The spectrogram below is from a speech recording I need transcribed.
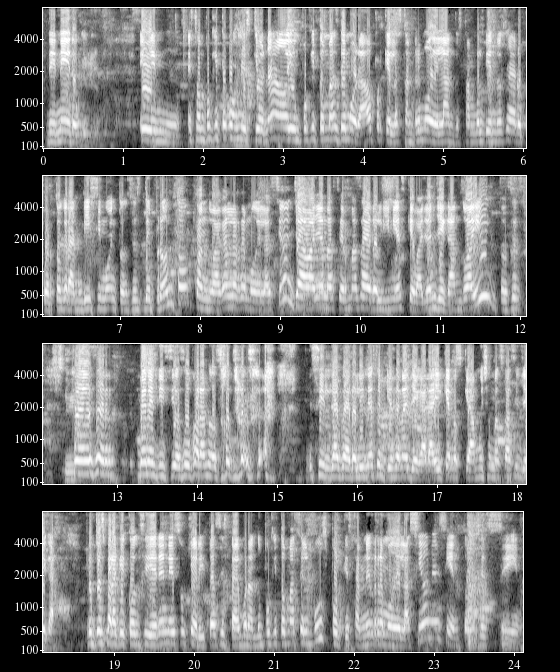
de enero. Em, está un poquito congestionado y un poquito más demorado porque la están remodelando, están volviendo ese aeropuerto grandísimo, entonces de pronto cuando hagan la remodelación ya vayan a ser más aerolíneas que vayan llegando ahí, entonces Sí. puede ser beneficioso para nosotros si las aerolíneas empiezan a llegar ahí, que nos queda mucho más fácil llegar. Pero Entonces, para que consideren eso, que ahorita se está demorando un poquito más el bus porque están en remodelaciones y entonces eh,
